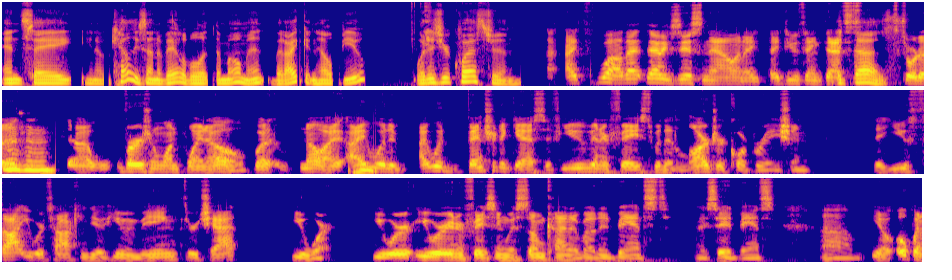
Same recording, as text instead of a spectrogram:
and say, you know, Kelly's unavailable at the moment, but I can help you. What is your question? I well that that exists now, and I I do think that's does. sort of Mhm. uh, version 1.0 but no i i would i would venture to guess if you've interfaced with a larger corporation that you thought you were talking to a human being through chat you weren't you were you were interfacing with some kind of an advanced i say advanced um, you know open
